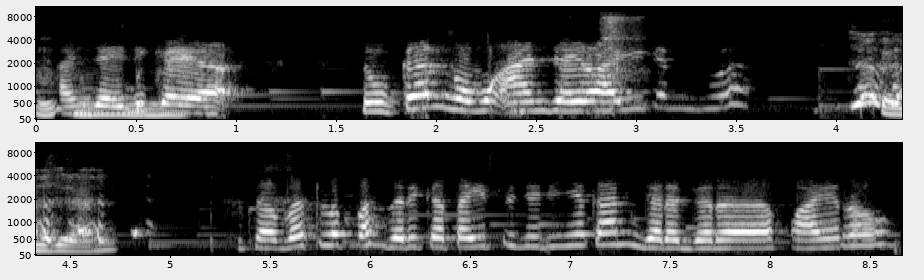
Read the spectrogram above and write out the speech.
Mm-mm, Anjay ini kayak tuh kan ngomong anjay lagi kan gua. Sahabat lepas dari kata itu jadinya kan gara-gara viral.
